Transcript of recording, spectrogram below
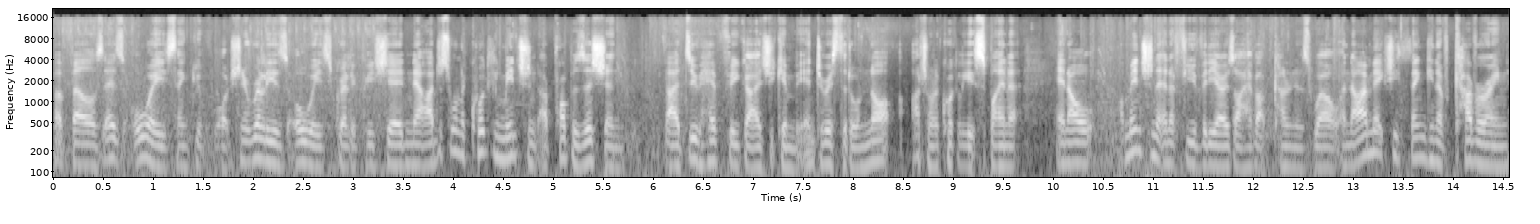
But fellas, as always, thank you for watching. It really is always greatly appreciated. Now I just want to quickly mention a proposition that I do have for you guys. You can be interested or not. I just want to quickly explain it. And I'll, I'll mention it in a few videos I have upcoming as well. And I'm actually thinking of covering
